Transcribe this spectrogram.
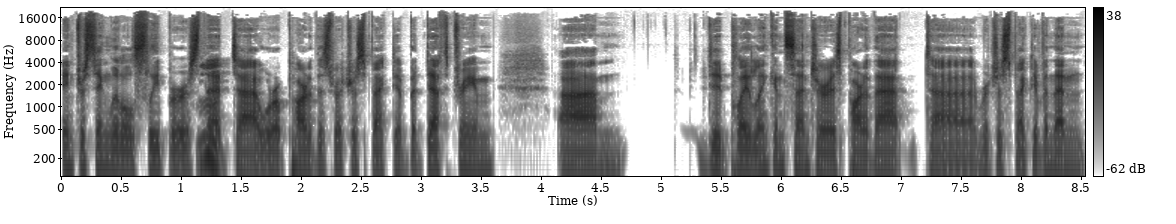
interesting little sleepers mm. that uh, were a part of this retrospective, but Death Dream um, did play Lincoln Center as part of that uh, retrospective, and then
